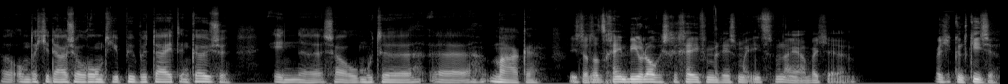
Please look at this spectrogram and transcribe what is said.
omdat je daar zo rond je puberteit een keuze in zou moeten maken. Is dat dat geen biologisch gegeven meer is, maar iets nou ja, wat, je, wat je kunt kiezen?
